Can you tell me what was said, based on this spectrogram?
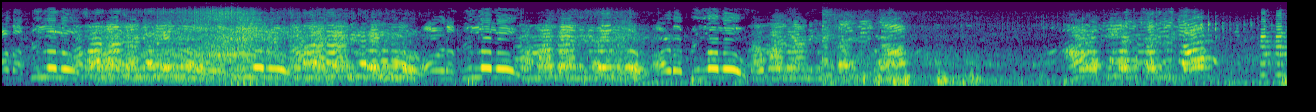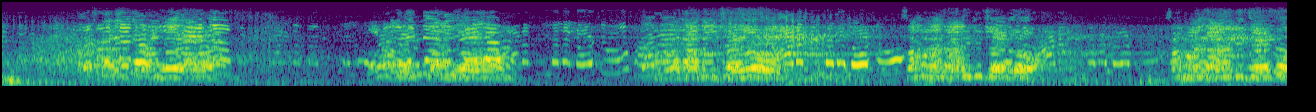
ఆడపిల్లలు ఆడపిల్లలు ఆడపిల్లలు సమాజానికి చేటు సమాజానికి చేటు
